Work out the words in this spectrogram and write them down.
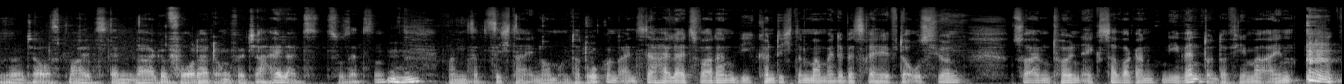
sind ja oftmals dann da gefordert, irgendwelche Highlights zu setzen. Mhm. Man setzt sich da enorm unter Druck und eins der Highlights war dann, wie könnte ich denn mal meine bessere Hälfte ausführen zu einem tollen, extravaganten Event? Und da fiel mir ein,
